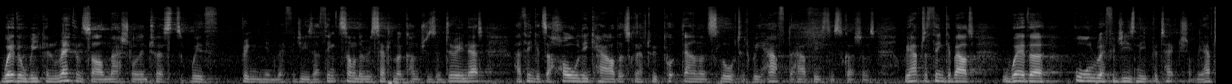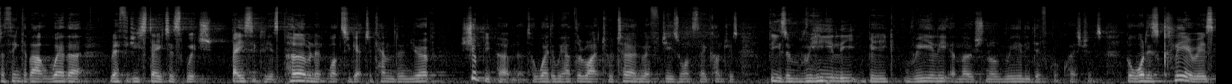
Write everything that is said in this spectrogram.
whether we can reconcile national interests with bringing in refugees. I think some of the resettlement countries are doing that. I think it's a holy cow that's going to have to be put down and slaughtered. We have to have these discussions. We have to think about whether all refugees need protection. We have to think about whether refugee status, which basically is permanent once you get to Canada and Europe, should be permanent, or whether we have the right to return refugees once they're countries. These are really big, really emotional, really difficult questions. But what is clear is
